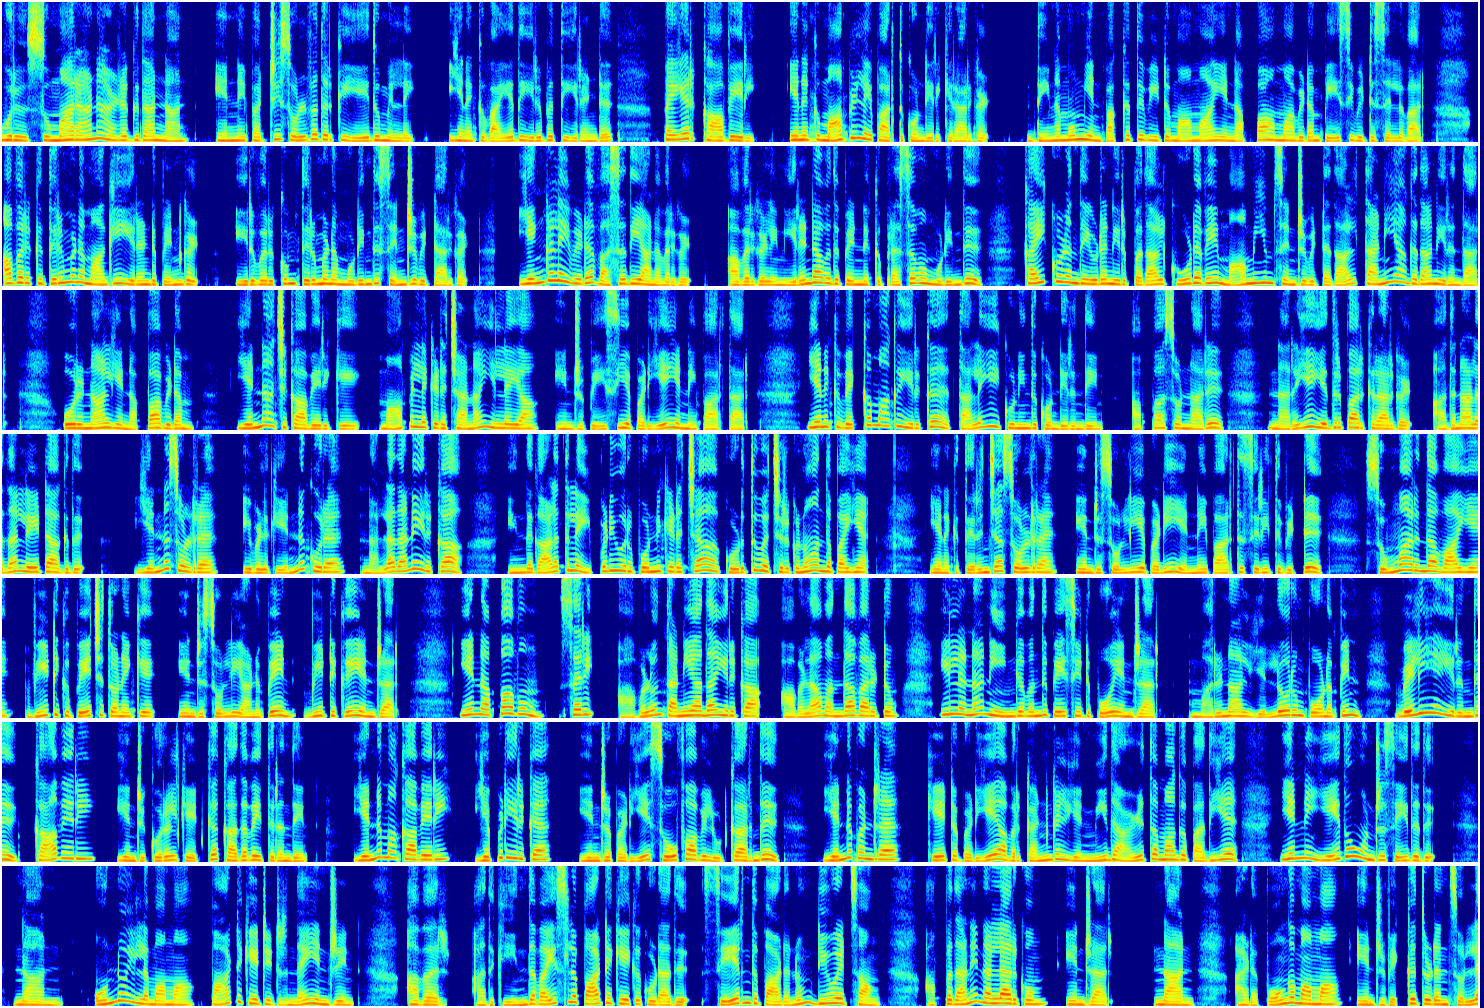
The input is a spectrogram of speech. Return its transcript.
ஒரு சுமாரான அழகுதான் நான். என்னை பற்றி சொல்வதற்கு ஏதுமில்லை. எனக்கு வயது இருபத்தி இரண்டு பெயர் காவேரி. எனக்கு மாப்பிள்ளை பார்த்து கொண்டிருக்கிறார்கள். தினமும் என் பக்கத்து வீட்டு மாமா என் அப்பா அம்மாவிடம் பேசிவிட்டு செல்லுவார். அவருக்கு திருமணமாகி இரண்டு பெண்கள். இருவருக்கும் திருமணம் முடிந்து சென்று விட்டார்கள். எங்களை விட வசதியானவர்கள். அவர்களின் இரண்டாவது பெண்ணுக்கு பிரசவம் முடிந்து கைக்குழந்தையுடன் இருப்பதால் கூடவே மாமியும் சென்று விட்டதால் தனியாகத்தான் இருந்தார். ஒரு நாள் என் அப்பாவிடம் என்னாச்சு காவேரிக்கே மாப்பிள்ளை கிடைச்சானா இல்லையா? என்று பேசியபடியே என்னை பார்த்தார். எனக்கு வெக்கமாக இருக்க தலையை குனிந்து கொண்டிருந்தேன். அப்பா சொன்னாரு நிறைய எதிர்பார்க்கிறார்கள் அதனாலதான் லேட் ஆகுது. என்ன சொல்ற? இவளுக்கு என்ன குறை? நல்லாதானே இருக்கா? இந்த காலத்துல இப்படி ஒரு பொண்ணு கிடைச்சா கொடுத்து வச்சிருக்கணும் அந்த பையன். எனக்கு தெரிஞ்சா சொல்றேன் என்று சொல்லியபடி என்னை பார்த்து சிரித்துவிட்டு சும்மா இருந்தா வாயேன் வீட்டுக்கு பேச்சு துணைக்கு என்று சொல்லி அனுப்பேன் வீட்டுக்கு என்றார். என் அப்பாவும் சரி அவளும் தனியாதான் இருக்கா அவளா வந்தா வரட்டும் இல்லனா நீ இங்க வந்து பேசிட்டு போ என்றார். மறுநாள் எல்லோரும் போனபின் வெளியே இருந்து காவேரி என்று குரல் கேட்க கதவை திறந்தேன். என்னம்மா காவேரி எப்படி இருக்க? என்றபடியே சோஃபாவில் உட்கார்ந்து என்ன பண்ற? கேட்டபடியே அவர் கண்கள் என் மீது அழுத்தமாக பதிய என்னை ஏதோ ஒன்று செய்தது. நான் ஒன்னும் இல்ல மாமா பாட்டு கேட்டுட்டு இருந்தேன் என்றேன். அவர் அதுக்கு இந்த வயசுல பாட்டு கேட்கக்கூடாது. சேர்ந்து பாடணும் டியூயட் சாங். அப்பதானே நல்லா இருக்கும் என்றார். நான் அட போங்க மாமா என்று வெக்கத்துடன் சொல்ல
